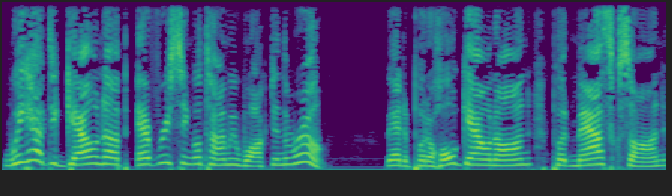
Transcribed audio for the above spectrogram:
we had to gown up every single time we walked in the room. We had to put a whole gown on, put masks on,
